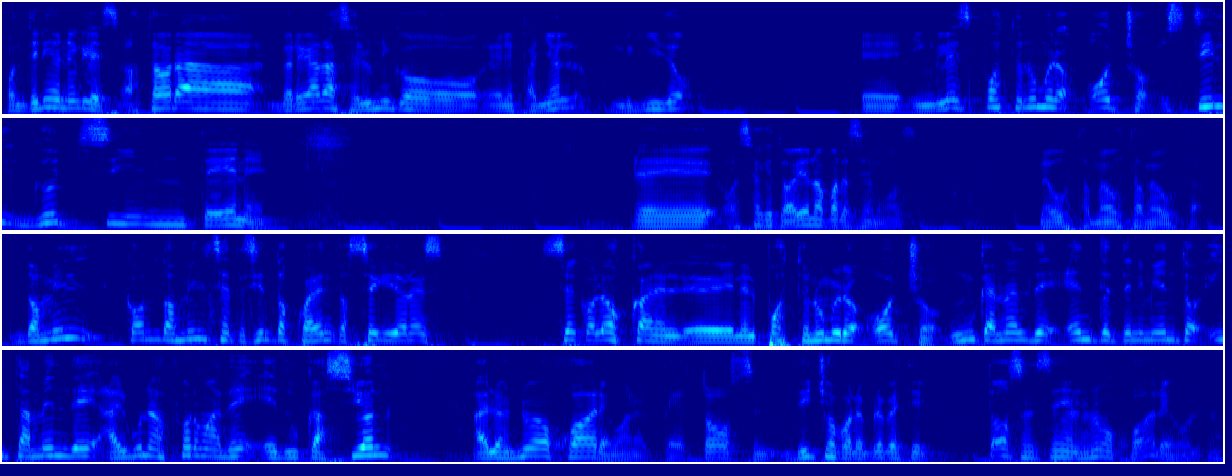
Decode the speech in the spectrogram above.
Contenido en inglés. Hasta ahora Vergara es el único en español. Guido. Eh, inglés, puesto número 8. Still Good Sin TN. Eh, o sea que todavía no aparecemos. Me gusta, me gusta, me gusta. 2000, con 2.740 seguidores se coloca en el, puesto número 8. Un canal de entretenimiento y también de alguna forma de educación a los nuevos jugadores. Bueno, pero todos, dicho por el propio Steel, todos enseñan a los nuevos jugadores, boludo.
